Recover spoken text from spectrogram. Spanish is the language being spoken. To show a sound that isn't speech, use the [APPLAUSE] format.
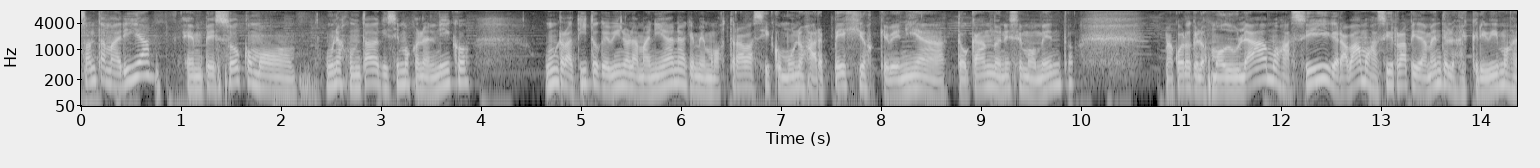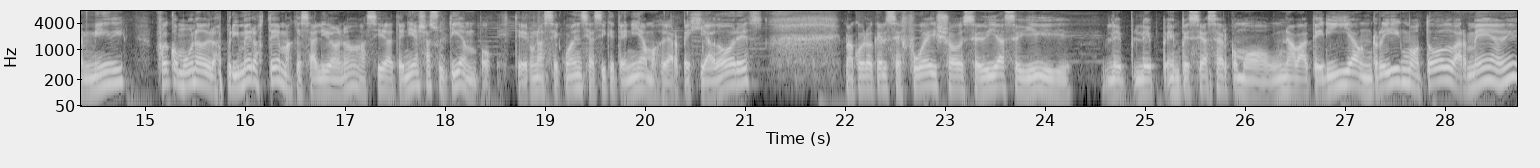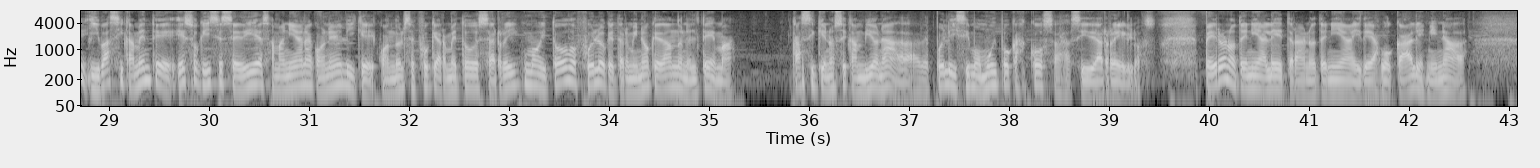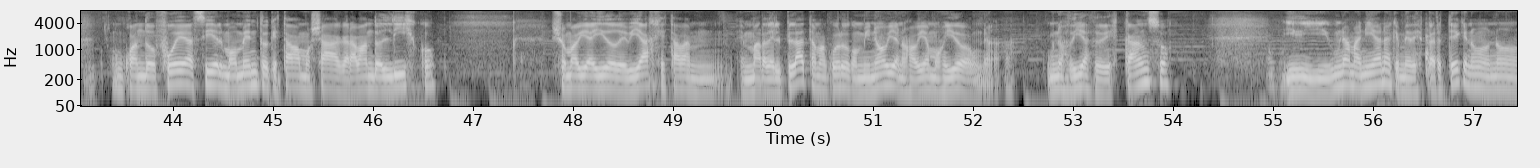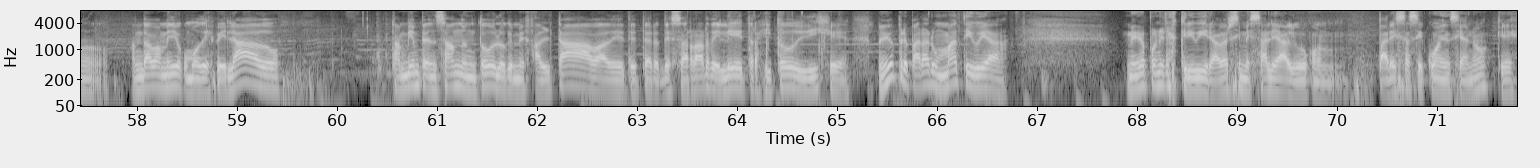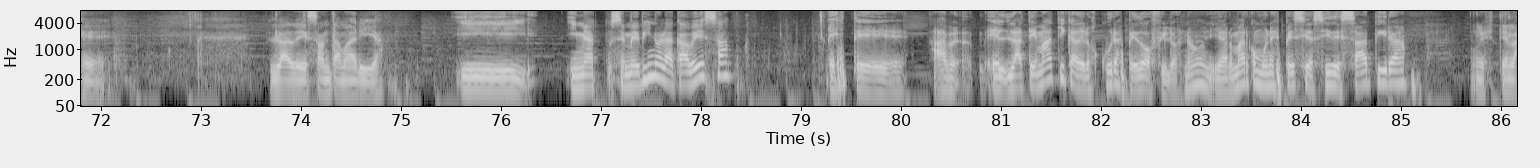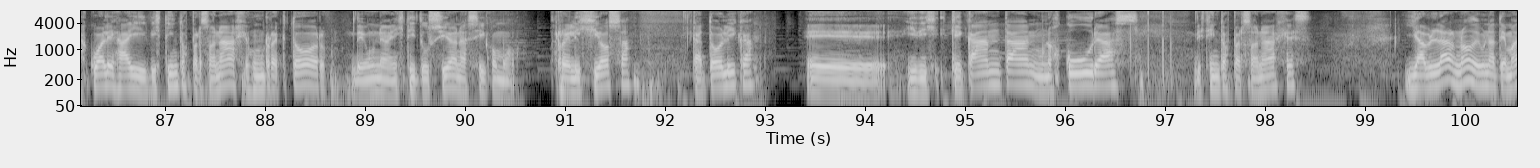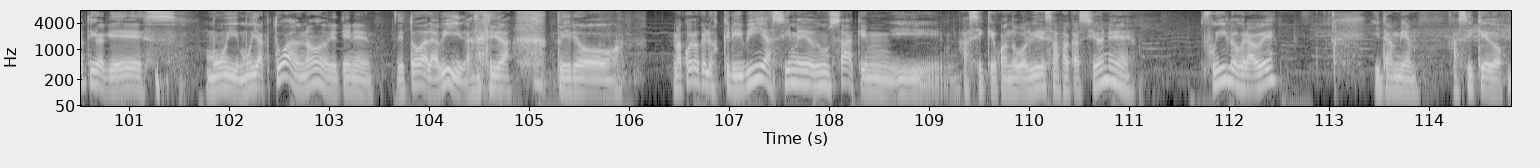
Santa María empezó como una juntada que hicimos con el Nico, un ratito que vino la mañana que me mostraba así como unos arpegios que venía tocando en ese momento. Me acuerdo que los modulamos así, grabamos así rápidamente, los escribimos en MIDI. Fue como uno de los primeros temas que salió, ¿no? Así, tenía ya su tiempo. Este, era una secuencia así que teníamos de arpegiadores. Me acuerdo que él se fue y yo ese día seguí le, empecé a hacer como una batería, un ritmo, todo, armé, ¿eh? y básicamente eso que hice ese día, esa mañana con él, y que cuando él se fue que armé todo ese ritmo y todo, fue lo que terminó quedando en el tema. Casi que no se cambió nada. Después le hicimos muy pocas cosas así de arreglos. Pero no tenía letra, no tenía ideas vocales ni nada. Cuando fue así el momento que estábamos ya grabando el disco, yo me había ido de viaje, estaba en, Mar del Plata, me acuerdo, con mi novia, nos habíamos ido unos días de descanso y una mañana que me desperté, que no, no andaba medio como desvelado, también pensando en todo lo que me faltaba, de, cerrar de letras y todo, y dije, me voy a preparar un mate y voy a, me voy a poner a escribir, a ver si me sale algo con, para esa secuencia, ¿no? Que es eh, la de Santa María. Y, y se me vino a la cabeza este, la temática de los curas pedófilos, ¿no? Y armar como una especie así de sátira este, en las cuales hay distintos personajes, un rector de una institución así como religiosa, católica, eh, y que cantan, unos curas, distintos personajes, y hablar ¿no? de una temática que es muy, muy actual, ¿no? que tiene de toda la vida [LAUGHS] en realidad, pero me acuerdo que lo escribí así medio de un saque y así que cuando volví de esas vacaciones fui, lo grabé y también así quedó.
